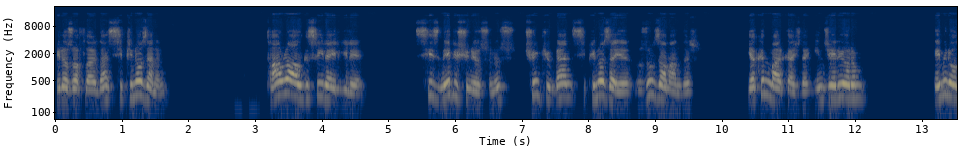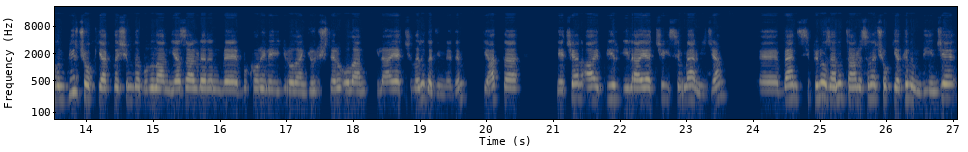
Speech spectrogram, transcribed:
filozoflardan Spinoza'nın Tanrı algısıyla ilgili siz ne düşünüyorsunuz? Çünkü ben Spinoza'yı uzun zamandır yakın markajda inceliyorum emin olun birçok yaklaşımda bulunan yazarların ve bu konuyla ilgili olan görüşleri olan ilahiyatçıları da dinledim. Ki hatta geçen ay bir ilahiyatçı isim vermeyeceğim. Ee, ben Spinoza'nın tanrısına çok yakınım deyince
